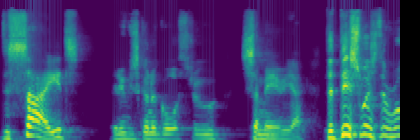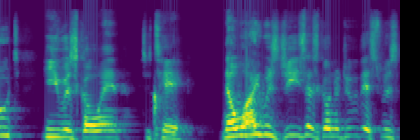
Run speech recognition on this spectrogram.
decides that he was going to go through Samaria, that this was the route he was going to take. Now, why was Jesus going to do this? Was,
